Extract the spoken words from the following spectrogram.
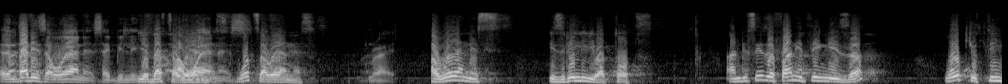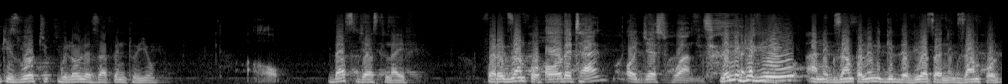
and that is awareness i believe Yeah, that's awareness. What's awareness? right awareness is really your thoughts. And you see, the funny thing is, uh, what you think is what will always happen to you. oh, That's just life. For example, all the time or just once let me give you an example. Let me give the viewers an example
